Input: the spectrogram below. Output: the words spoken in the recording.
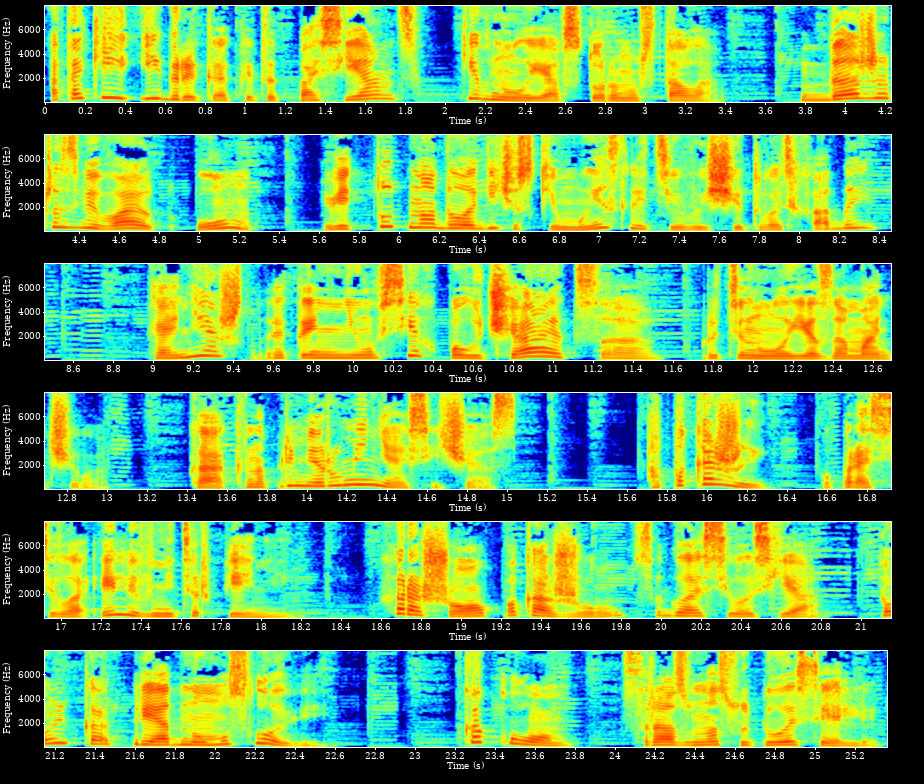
А такие игры, как этот пасьянс, кивнула я в сторону стола, даже развивают ум, ведь тут надо логически мыслить и высчитывать ходы. «Конечно, это не у всех получается», — протянула я заманчиво. «Как, например, у меня сейчас». «А покажи», — попросила Элли в нетерпении. «Хорошо, покажу», — согласилась я. «Только при одном условии». «Каком?» — сразу насупилась Элли.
